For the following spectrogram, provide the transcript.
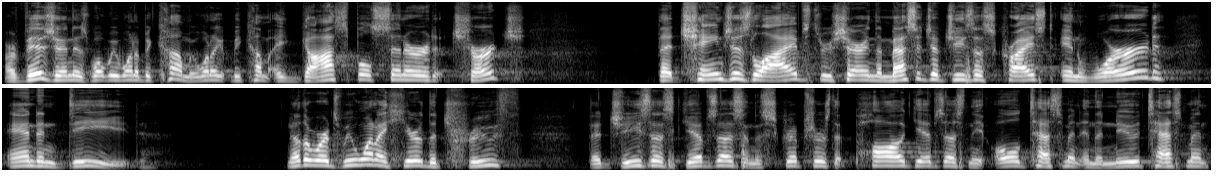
Our vision is what we want to become. We want to become a gospel centered church that changes lives through sharing the message of Jesus Christ in word and in deed. In other words, we want to hear the truth that Jesus gives us in the scriptures, that Paul gives us in the Old Testament, in the New Testament,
